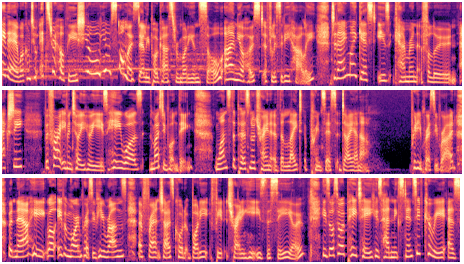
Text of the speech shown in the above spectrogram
Hey there, welcome to Extra Healthy-ish, your yes, almost daily podcast from Body and Soul. I'm your host, Felicity Harley. Today, my guest is Cameron Falloon. Actually, before I even tell you who he is, he was the most important thing. Once the personal trainer of the late Princess Diana pretty impressive, right? But now he, well, even more impressive, he runs a franchise called Body Fit Training. He is the CEO. He's also a PT who's had an extensive career as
